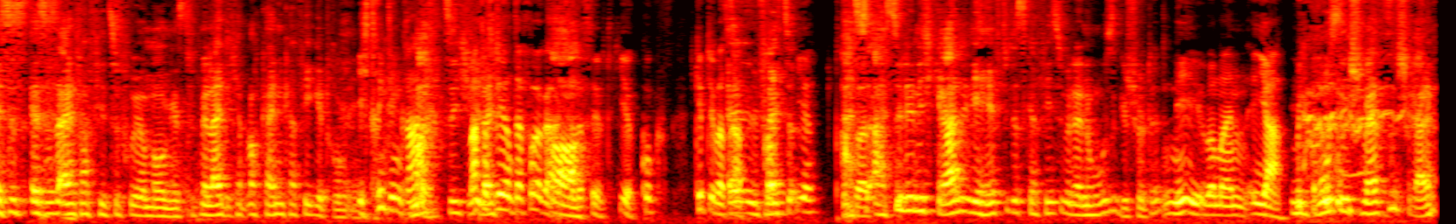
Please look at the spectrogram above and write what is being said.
Es ist, es ist einfach viel zu früh am Morgen. Es tut mir leid, ich habe noch keinen Kaffee getrunken. Ich trinke den gerade. Macht sich Mach das während der Folge, oh. also, das hilft. Hier, guck. Ich gebe dir was ab. Äh, vielleicht so, Hier, hast, hast, du dir nicht gerade die Hälfte des Kaffees über deine Hose geschüttet? Nee, über meinen, ja. Mit großen Schmerzen schreien.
